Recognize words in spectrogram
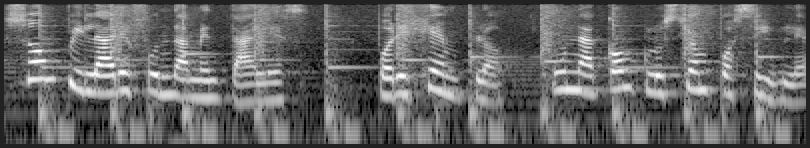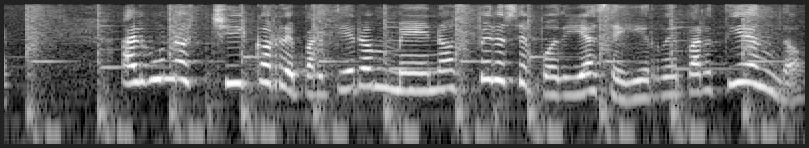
son pilares fundamentales. Por ejemplo, una conclusión posible. Algunos chicos repartieron menos, pero se podía seguir repartiendo.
